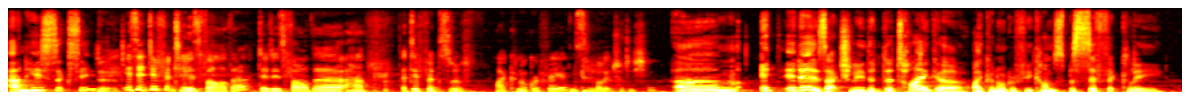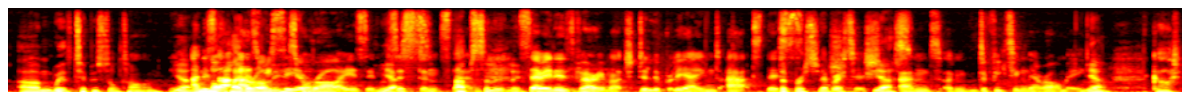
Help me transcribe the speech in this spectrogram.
and he's succeeded. Is it different to his father? Did his father have a different sort of iconography and symbolic tradition? Um, it, it is actually. The, the tiger iconography comes specifically um, with Tipu Sultan. Yeah, and is not that Hyder as Ali, we see a rise in Yes, resistance? Then? absolutely. So it is very much deliberately aimed at this, The British, the British, yes. and, and defeating their army. Yeah. Gosh,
